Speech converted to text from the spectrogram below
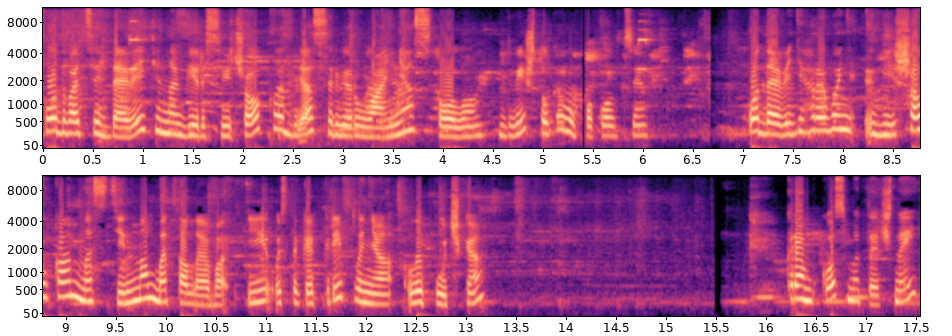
По 29 набір свічок для сервірування столу. Дві штуки в упаковці. По 9 гривень вішалка настінна металева. І ось таке кріплення липучке. Крем косметичний.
